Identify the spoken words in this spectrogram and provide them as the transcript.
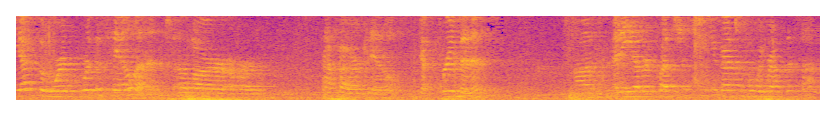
Yeah, so we're, we're at the tail end of our, of our half hour panel. We've got three minutes. Um, any other questions from you guys before we wrap this up?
